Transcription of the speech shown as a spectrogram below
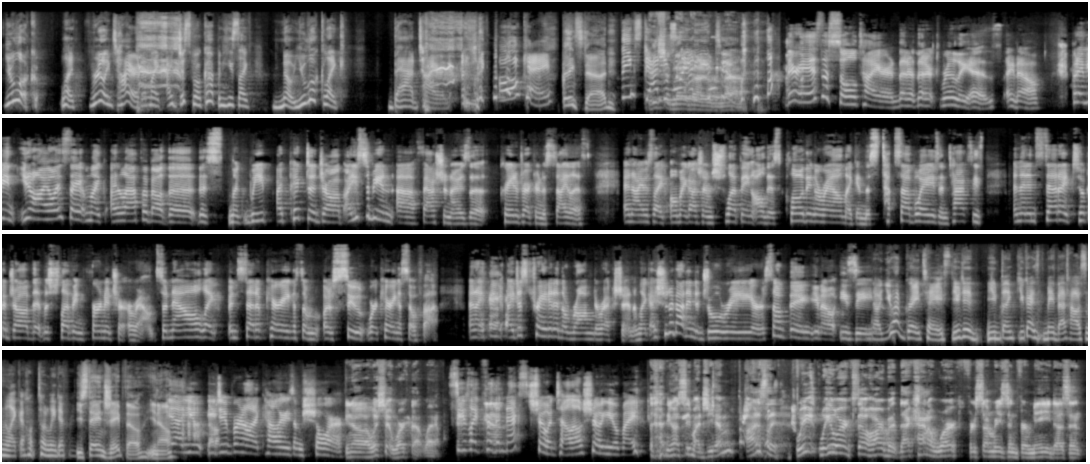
you look like really tired. I'm like, I just woke up and he's like, No, you look like bad tired. I'm like, Oh, okay. Thanks, Dad. Thanks, Dad. should Good know morning to you too. There is a soul tired that it, that it really is. I know. But I mean, you know, I always say I'm like I laugh about the this like we I picked a job. I used to be in uh, fashion. I was a creative director and a stylist, and I was like, oh my gosh, I'm schlepping all this clothing around like in the s- subways and taxis. And then instead, I took a job that was schlepping furniture around. So now, like instead of carrying some a suit, we're carrying a sofa. And I think I just traded in the wrong direction. I'm like, I should have gotten into jewelry or something, you know, easy. No, you have great taste. You did, you like, you guys made that house into like a totally different. You stay in shape though, you know? Yeah, you you do burn a lot of calories, I'm sure. You know, I wish it worked that way. Seems like, for the next show and tell, I'll show you my. you want to see my gym? Honestly, we we work so hard, but that kind of work for some reason for me doesn't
